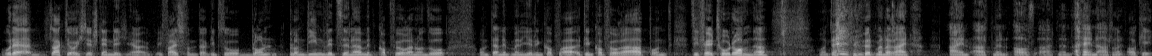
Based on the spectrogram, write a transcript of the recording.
Oder sagt ihr euch ja ständig, ja, ich weiß, von, da gibt es so Blond, Blondinenwitze ne, mit Kopfhörern und so, und dann nimmt man ihr den, Kopf, äh, den Kopfhörer ab und sie fällt tot um. Ne? Und dann hört man da rein, einatmen, ausatmen, einatmen. Okay.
